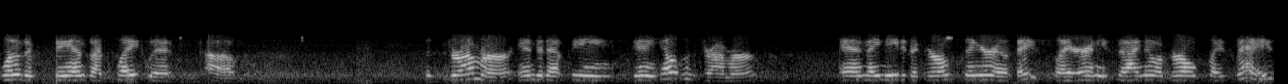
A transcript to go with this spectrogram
one of the bands I played with, um, the drummer ended up being Denny Hilton's drummer, and they needed a girl singer and a bass player. And he said, "I know a girl who plays bass,"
